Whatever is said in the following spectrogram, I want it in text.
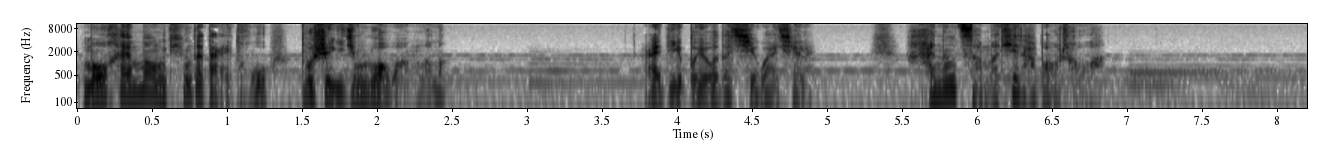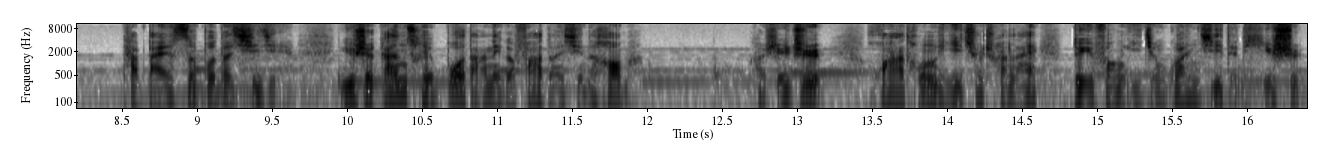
谋害梦婷的歹徒不是已经落网了吗？艾迪不由得奇怪起来，还能怎么替他报仇啊？他百思不得其解，于是干脆拨打那个发短信的号码。可谁知话筒里却传来对方已经关机的提示。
